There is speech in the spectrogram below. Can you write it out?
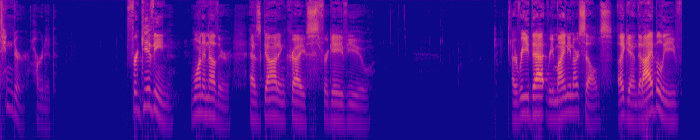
tender hearted, forgiving one another as God in Christ forgave you. I read that, reminding ourselves again that I believe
